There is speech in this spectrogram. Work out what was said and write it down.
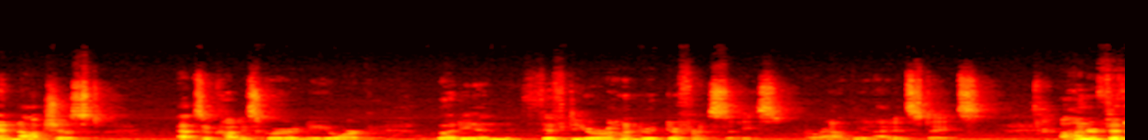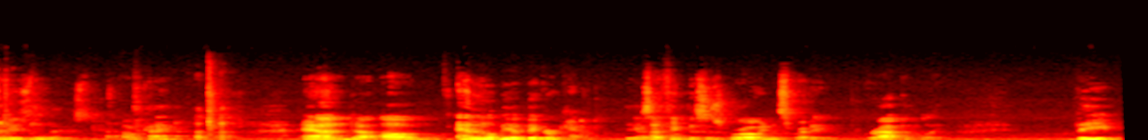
And not just at Zuccotti Square in New York, but in 50 or 100 different cities around the United States. 150 is the latest. Okay. And, uh, um, and it'll be a bigger count because I think this is growing and spreading rapidly. The,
